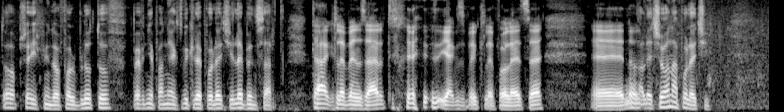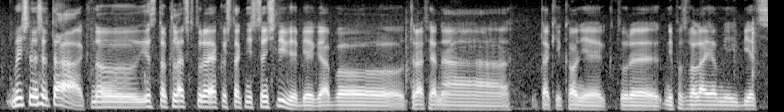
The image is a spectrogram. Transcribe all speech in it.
To przejdźmy do fullblutów. Pewnie pan jak zwykle poleci Lebensart. Tak, Lebenzart, jak zwykle polecę. E, No, Ale czy ona poleci? Myślę, że tak. No, jest to klacz, która jakoś tak nieszczęśliwie biega, bo trafia na takie konie, które nie pozwalają jej biec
